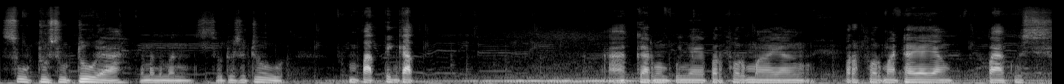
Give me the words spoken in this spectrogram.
sudu-sudu ya teman-teman. Sudu-sudu empat tingkat. Agar mempunyai performa yang performa daya yang bagus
